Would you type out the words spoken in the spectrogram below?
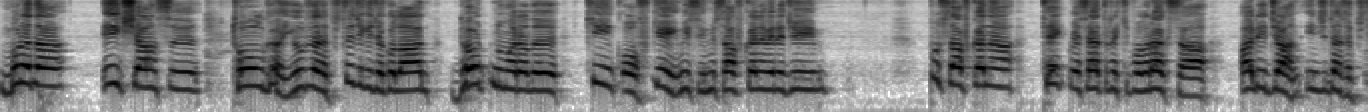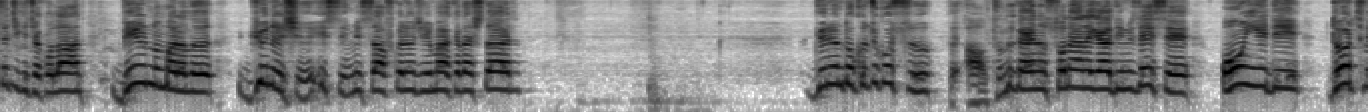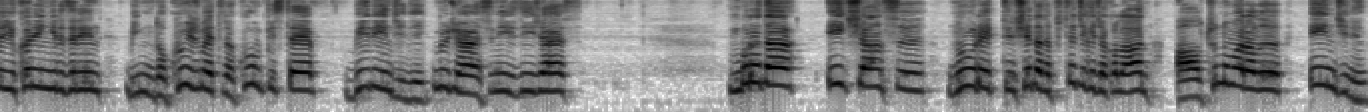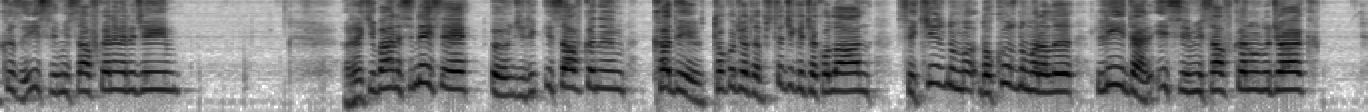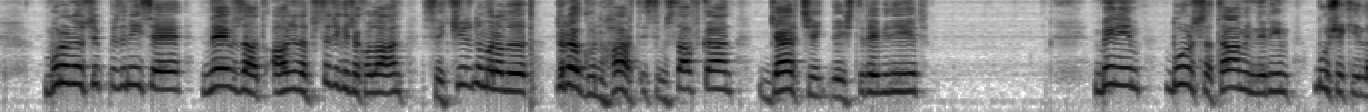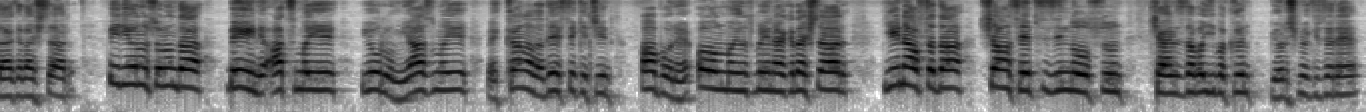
Burada ilk şansı Tolga Yıldız'a piste çekecek olan 4 numaralı King of Game isimli safkanı vereceğim. Bu safkana tek ve sert rakip olaraksa Alican İncidar'da piste çıkacak olan 1 numaralı Gün Işığı isimli safkanı vereceğim arkadaşlar. Günün 9. koşusu ve altılı gayanın son ayağına geldiğimizde ise 17 4 ve yukarı İngilizlerin 1900 metre kum pistte birincilik mücadelesini izleyeceğiz. Burada ilk şansı Nurettin Şedat'a piste çıkacak olan 6 numaralı İnci'nin kızı isimli safkanı vereceğim. Rakibhanesinde ise öncelikli safkanım Kadir Tokoco'da piste çıkacak olan 8 numara, 9 numaralı lider isimli safkan olacak. Buranın sürprizini ise Nevzat Avcı'da piste çıkacak olan 8 numaralı Dragon Heart isimli safkan gerçekleştirebilir. Benim Bursa tahminlerim bu şekilde arkadaşlar. Videonun sonunda beğeni atmayı, yorum yazmayı ve kanala destek için abone olmayı unutmayın arkadaşlar. Yeni haftada şans hep sizinle olsun. Kendinize iyi bakın. Görüşmek üzere.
